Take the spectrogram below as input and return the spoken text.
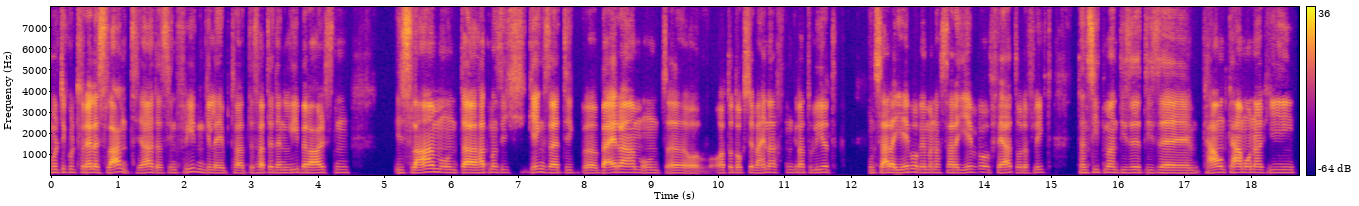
multikulturelles Land, ja, das in Frieden gelebt hat. Das hatte den liberalsten Islam und da hat man sich gegenseitig äh, Bayram und äh, orthodoxe Weihnachten gratuliert. Und Sarajevo, wenn man nach Sarajevo fährt oder fliegt, dann sieht man diese, diese K&K-Monarchie,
